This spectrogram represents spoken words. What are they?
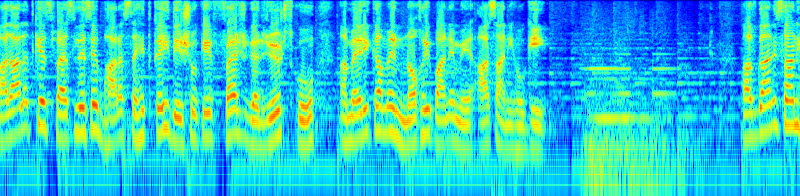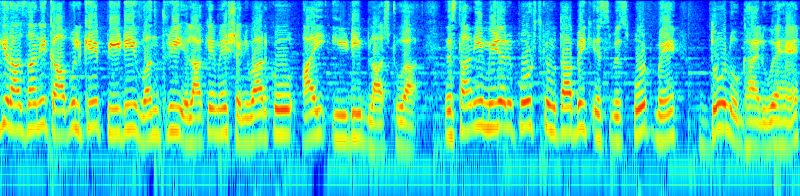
अदालत के इस फैसले से भारत सहित कई देशों के फ्रेश ग्रेजुएट्स को अमेरिका में नौकरी पाने में आसानी होगी। अफ़गानिस्तान की राजधानी काबुल के पीडी वन थ्री इलाके में शनिवार को आईईडी ब्लास्ट हुआ। स्थानीय मीडिया रिपोर्ट्स के मुताबिक इस विस्फोट में दो लोग घायल हुए हैं।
